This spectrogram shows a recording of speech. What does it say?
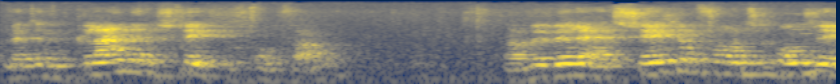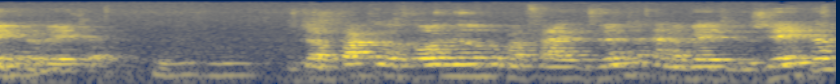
met een kleinere steekproefomvang. Maar we willen het zeker voor ons onzeker weten. Dus dan pakken we gewoon 0,25 en dan weten we zeker,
